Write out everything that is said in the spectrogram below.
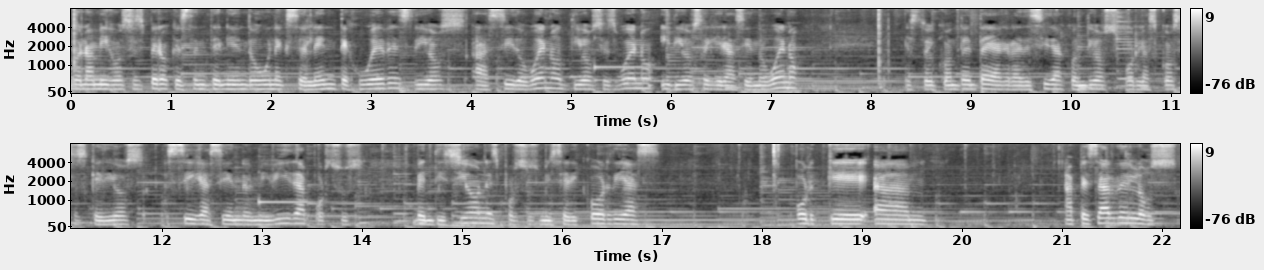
Bueno amigos, espero que estén teniendo un excelente jueves. Dios ha sido bueno, Dios es bueno y Dios seguirá siendo bueno. Estoy contenta y agradecida con Dios por las cosas que Dios sigue haciendo en mi vida, por sus bendiciones, por sus misericordias, porque a pesar de los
